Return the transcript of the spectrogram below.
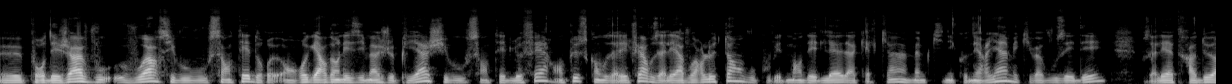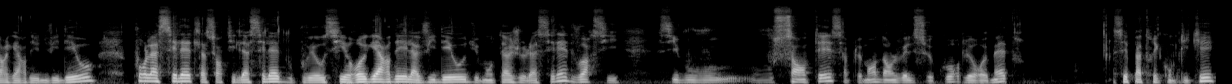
euh, pour déjà vous voir si vous vous sentez, de, en regardant les images de pliage, si vous vous sentez de le faire. En plus, quand vous allez le faire, vous allez avoir le temps. Vous pouvez demander de l'aide à quelqu'un, même qui n'y connaît rien, mais qui va vous aider. Vous allez être à deux à regarder une vidéo. Pour la sellette, la sortie de la sellette, vous pouvez aussi regarder la vidéo du montage de la sellette, voir si, si vous, vous, sentez simplement d'enlever le secours, de le remettre c'est pas très compliqué.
